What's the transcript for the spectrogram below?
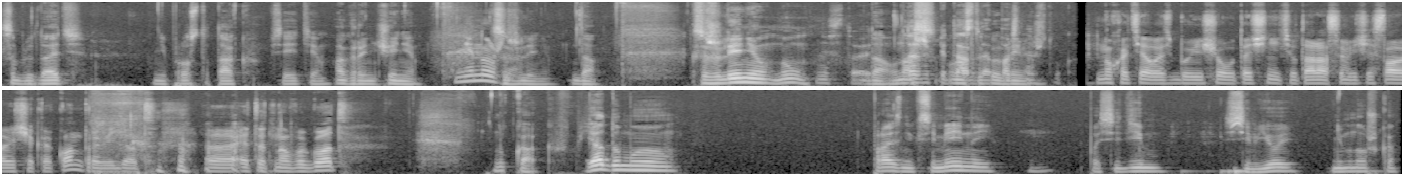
соблюдать не просто так все эти ограничения, Не к нужно. сожалению. Да. К сожалению, ну, Не стоит. Да, у нас- Даже у нас такое время. штука. Ну, хотелось бы еще уточнить у Тараса Вячеславовича, как он проведет э, этот Новый год. Ну как? Я думаю, праздник семейный, посидим с семьей немножко.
